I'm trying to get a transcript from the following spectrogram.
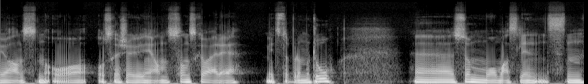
Johansen og Oskar Sjøgren Jansson skal være midtstopper nummer to, eh, så må Mads Linsen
